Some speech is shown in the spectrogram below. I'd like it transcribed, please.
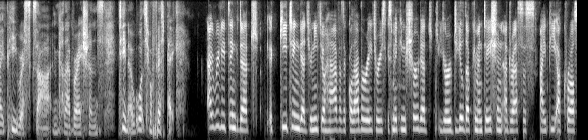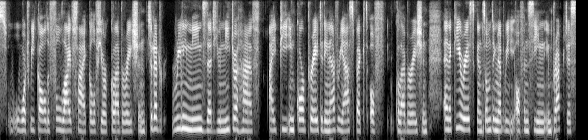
IP risks are in collaborations. Tina, what's your first pick? I really think that a key thing that you need to have as a collaborator is, is, making sure that your deal documentation addresses IP across what we call the full life cycle of your collaboration. So that really means that you need to have IP incorporated in every aspect of collaboration. And a key risk and something that we often see in, practice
